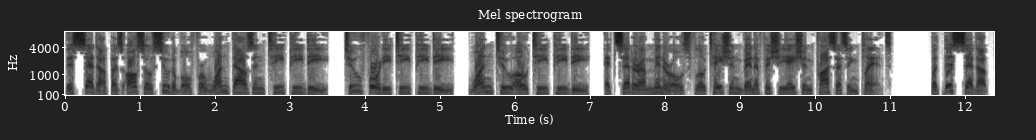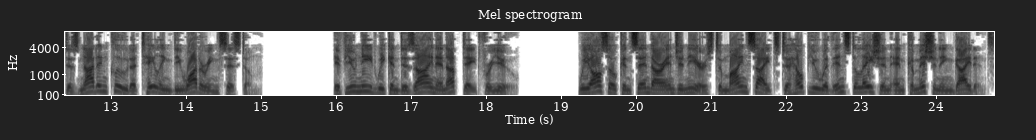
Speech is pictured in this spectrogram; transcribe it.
This setup is also suitable for 1000 TPD, 240 TPD, 120 TPD, etc. minerals flotation beneficiation processing plants. But this setup does not include a tailing dewatering system. If you need we can design and update for you. We also can send our engineers to mine sites to help you with installation and commissioning guidance.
